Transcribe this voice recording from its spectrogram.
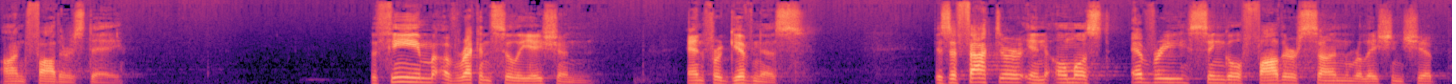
on Father's Day. The theme of reconciliation and forgiveness is a factor in almost every single father son relationship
